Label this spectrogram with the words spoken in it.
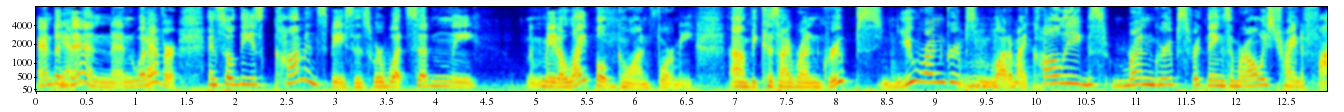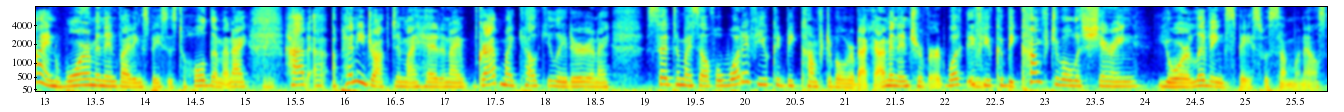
and a den and whatever. And so these common spaces were what suddenly made a light bulb go on for me um, because I run groups. You run groups. A lot of my colleagues run groups for things, and we're always trying to find warm and inviting spaces to hold them. And I had a, a penny dropped in my head, and I grabbed my calculator and I said to myself, "Well, what if you could be comfortable, Rebecca? I'm an introvert. What if you could be comfortable with sharing your living space with someone else?"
